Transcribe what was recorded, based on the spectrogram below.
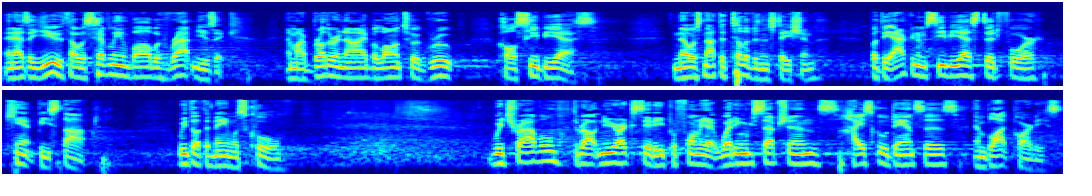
And as a youth, I was heavily involved with rap music. And my brother and I belonged to a group called CBS. No, it's not the television station, but the acronym CBS stood for Can't Be Stopped. We thought the name was cool. We traveled throughout New York City performing at wedding receptions, high school dances, and block parties.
